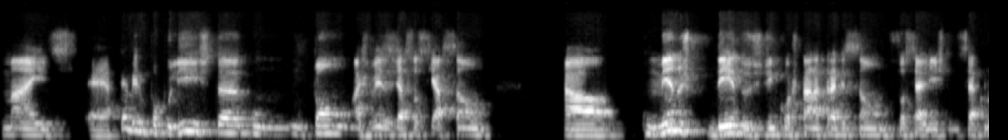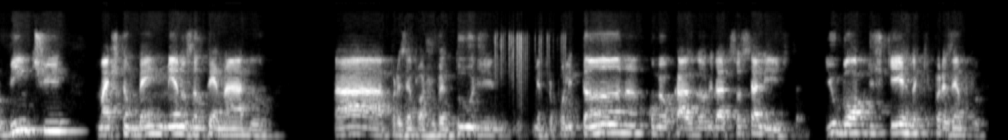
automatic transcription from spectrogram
mais é, até mesmo populista, com um tom às vezes de associação a, com menos dedos de encostar na tradição socialista do século XX, mas também menos antenado a, por exemplo, a juventude metropolitana, como é o caso da unidade socialista. E o bloco de esquerda, que, por exemplo,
